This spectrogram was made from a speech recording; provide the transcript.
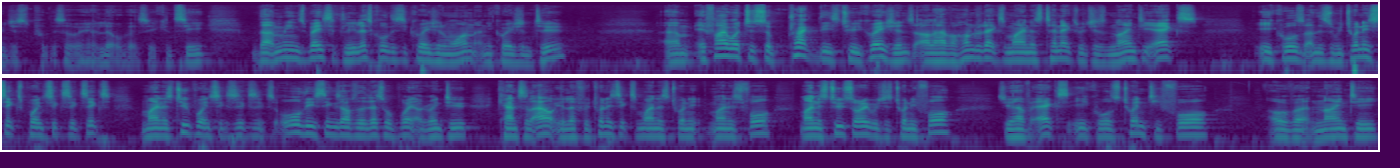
me just put this over here a little bit so you can see. That means basically, let's call this equation 1 and equation 2. Um, if I were to subtract these two equations, I'll have 100x minus 10x, which is 90x, equals, and this will be 26.666 minus 2.666. All these things after the decimal point are going to cancel out. You're left with 26 minus 20 minus 4, minus 2, sorry, which is 24. So you have x equals 24 over 90,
